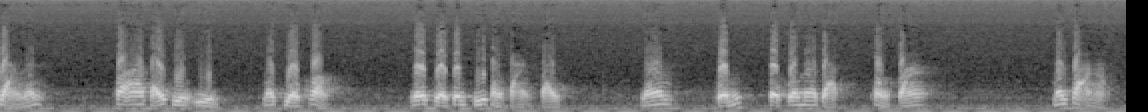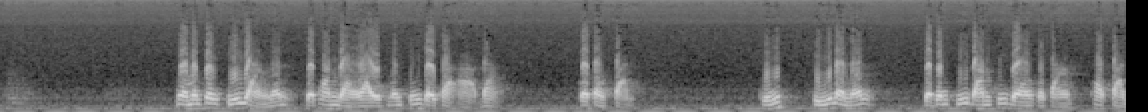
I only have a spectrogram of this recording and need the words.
อย่างนั้น พออาศัยสิ่งอื่นมาเกี่ยวข้องเลยเกิดเป็นสีต่างๆไป น้ำฝนตกลงมาจากท้องฟ้า มันสะอาดเมื่อมันเป็นสีอย่างนั้น จะทำอย่างไร มันถึงจะสะอาดได้ก็ต้องสั่นถึงสีนั้นนั้น จะเป็นสีดำสีแดงก็ตาม ถ้าสั่น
